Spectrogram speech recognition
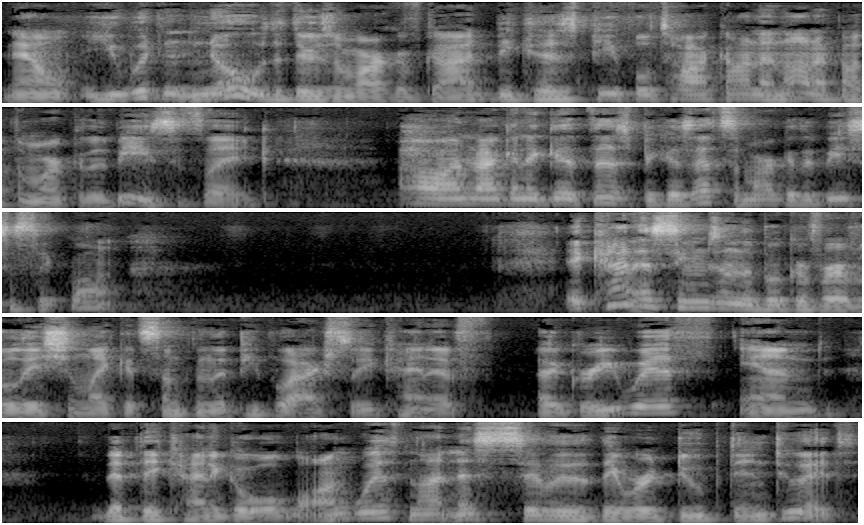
Now, you wouldn't know that there's a mark of God because people talk on and on about the mark of the beast. It's like, oh, I'm not going to get this because that's the mark of the beast. It's like, well, it kind of seems in the book of Revelation like it's something that people actually kind of agree with and that they kind of go along with, not necessarily that they were duped into it.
